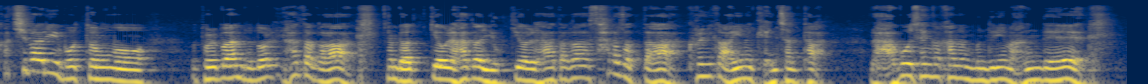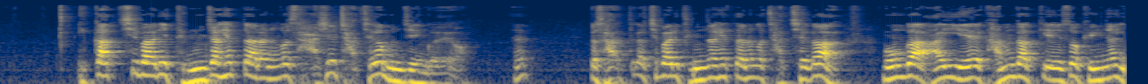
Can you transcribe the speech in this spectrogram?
까치발이 보통 뭐 돌반두돌 하다가 몇 개월 하다 6개월 하다가 사라졌다. 그러니까 아이는 괜찮다. 라고 생각하는 분들이 많은데 이 까치발이 등장했다라는 것 사실 자체가 문제인 거예요. 예? 그러니까 까치발이 등장했다는 것 자체가 뭔가 아이의 감각계에서 굉장히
